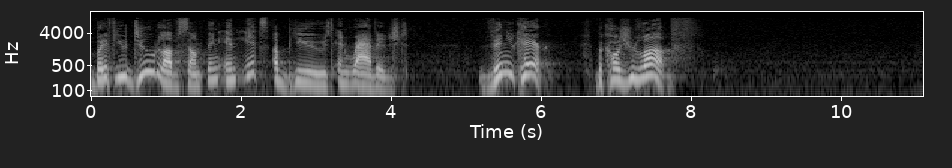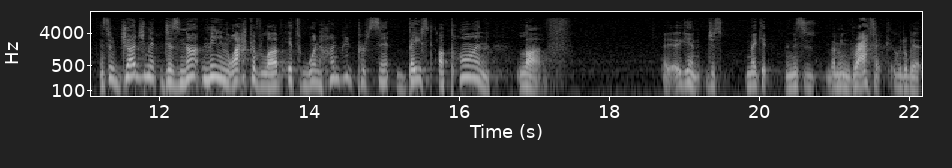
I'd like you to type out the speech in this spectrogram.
But if you do love something and it's abused and ravaged, then you care because you love. And so judgment does not mean lack of love, it's 100% based upon love. Again, just make it, and this is, I mean, graphic a little bit.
